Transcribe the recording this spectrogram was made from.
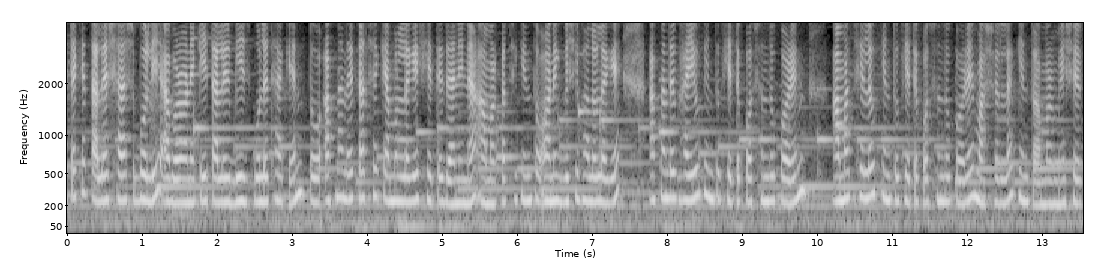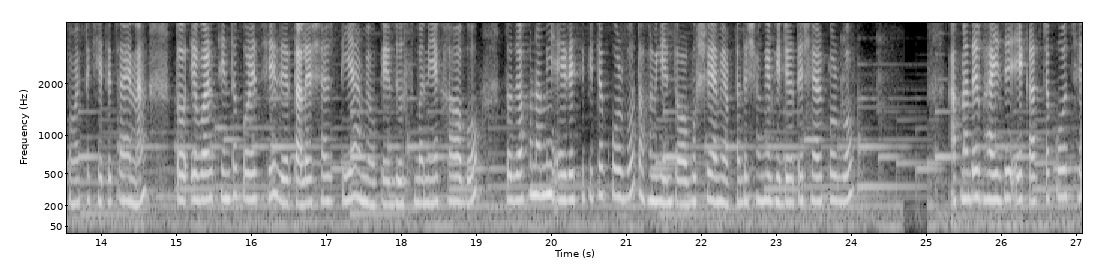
এটাকে তালের শ্বাস বলি, আবার অনেকেই তালের বীজ বলে থাকেন। তো আপনাদের কাছে কেমন লাগে খেতে জানি না, আমার কাছে কিন্তু অনেক বেশি ভালো লাগে। আপনাদের ভাইও কিন্তু খেতে পছন্দ করেন, আমার ছেলেও কিন্তু খেতে পছন্দ করে মাসাল্লাহ কিন্তু আমার মেয়ে সেরকম একটা খেতে চায় না। তো এবার চিন্তা করেছি যে তালের শ্বাস দিয়ে আমি ওকে জুস বানিয়ে খাওয়াবো। তো যখন আমি এই রেসিপিটা করব, তখন কিন্তু অবশ্যই আমি আপনাদের সঙ্গে ভিডিওতে শেয়ার করব। আপনাদের ভাই যে এই কাজটা করছে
